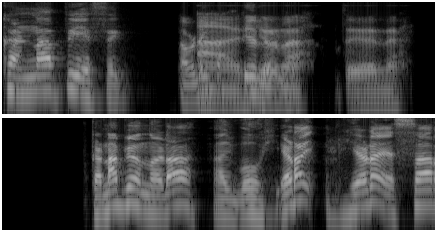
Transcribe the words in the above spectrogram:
കണ്ണാപ്പി എഫക്ട് അവിടെ കത്തിയല്ലോ. കണ്ണാപ്പി വന്നോടാ. ഓ എടാ എടാ എസ് ആർ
